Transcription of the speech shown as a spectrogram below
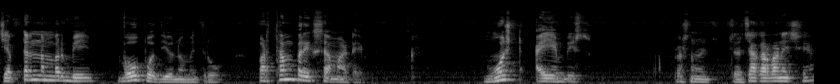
ચેપ્ટર નંબર બે, બહુપદીઓનો મિત્રો, પ્રથમ પરીક્ષા માટે મોસ્ટ આઈએમપી પ્રશ્નોની ચર્ચા કરવાની છે.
